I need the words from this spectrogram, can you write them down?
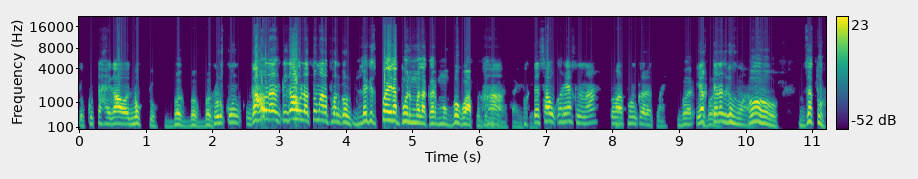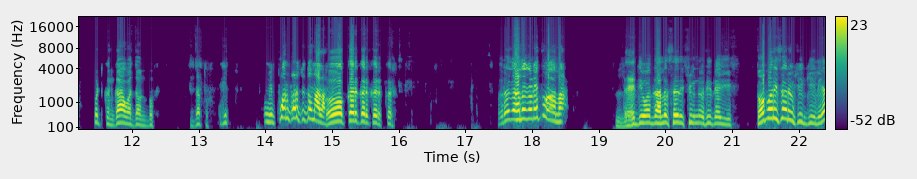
तो कुठं आहे गावात बघतो. बघ बघ बघ. हुडकून गावला की गावला तुम्हाला फोन करतो. लगेच पहिला फोन मला कर मग बघू आपण हा, फक्त. सावकारी असलं ना तुम्हाला फोन करत नाही. बर बर. एकट्यालाच घेऊन मारा. हो हो जातो. पटकन गावात जाऊन बघ. जातो. मी फोन करतो तुम्हाला. हो कर कर कर कर. बरं झालं कडे पळाला लय दिवस झालं सर्व्हिसिंग नव्हती त्याची. तो बरी सर्व्हिसिंग केली हा?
